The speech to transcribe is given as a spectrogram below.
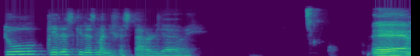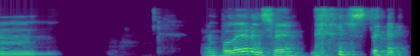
¿tú qué les quieres manifestar el día de hoy? Em, empodérense, este,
